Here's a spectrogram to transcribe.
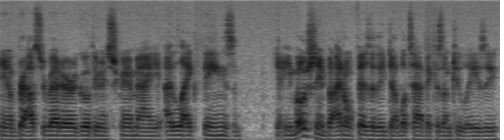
you know, browse through Reddit or go through Instagram, and I, I like things you know, emotionally, but I don't physically double tap it because I'm too lazy.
